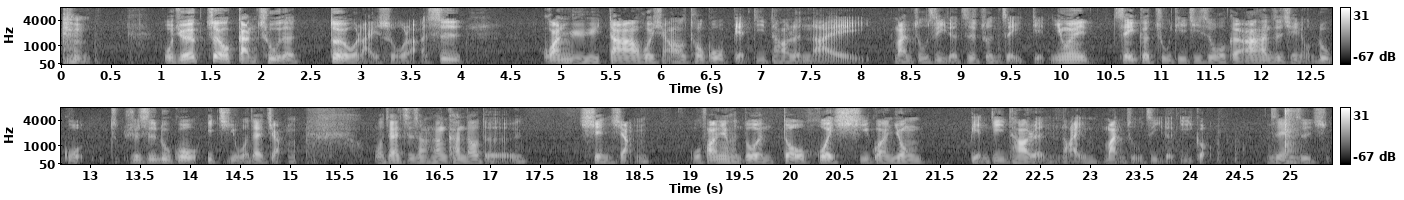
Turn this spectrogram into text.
我觉得最有感触的，对我来说啦，是关于大家会想要透过贬低他人来满足自己的自尊这一点。因为这个主题，其实我跟阿汉之前有录过，就是录过一集，我在讲我在职场上看到的现象。我发现很多人都会习惯用。贬低他人来满足自己的 ego 这件事情，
